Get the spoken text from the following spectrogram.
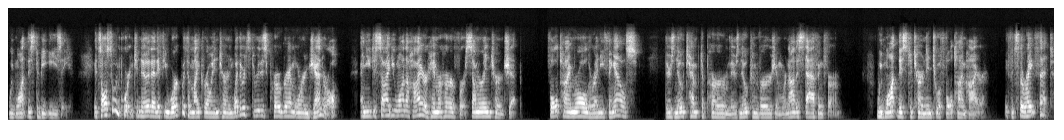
We want this to be easy. It's also important to know that if you work with a micro intern, whether it's through this program or in general, and you decide you want to hire him or her for a summer internship, full-time role or anything else, there's no temp to perm, there's no conversion. We're not a staffing firm. We want this to turn into a full-time hire if it's the right fit.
